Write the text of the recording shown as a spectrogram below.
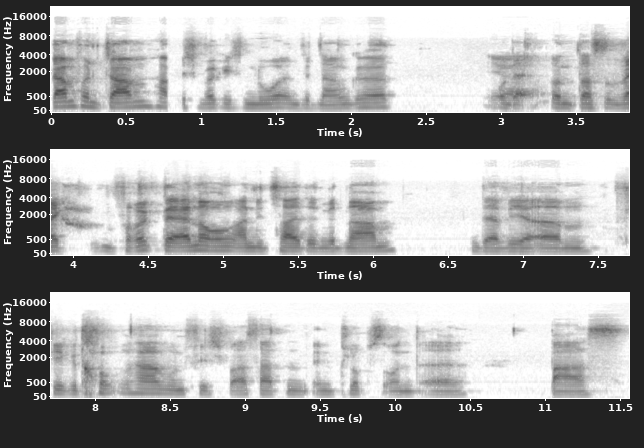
trăm phần trăm habe ich wirklich nur in Vietnam gehört. Und, Ja. und das weckt verrückte Erinnerungen an die Zeit in Vietnam, in der wir ähm, viel getrunken haben und viel Spaß hatten in Clubs und äh, Bars.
